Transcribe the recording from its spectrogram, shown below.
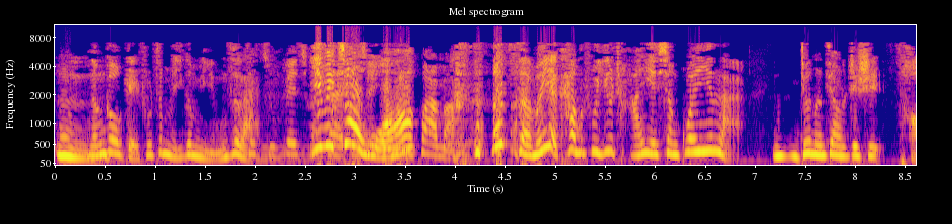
嗯能够给出这么一个名字来。因为叫我 我怎么也看不出一个茶叶像观音来。你你就能叫出这是草。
